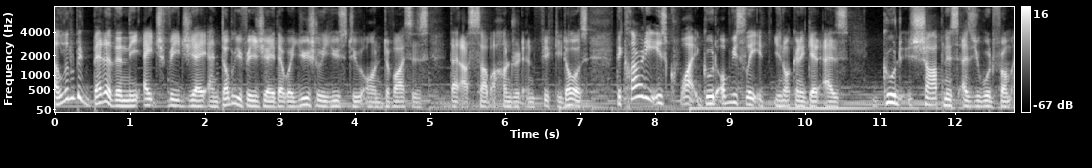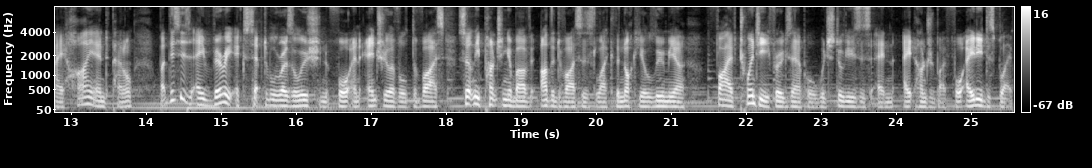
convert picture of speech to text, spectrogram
a little bit better than the HVGA and WVGA that we're usually used to on devices that are sub $150. The clarity is quite good, obviously it, you're not going to get as good sharpness as you would from a high-end panel, but this is a very acceptable resolution for an entry-level device, certainly punching above other devices like the Nokia Lumia 520 for example, which still uses an 800 by 480 display.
